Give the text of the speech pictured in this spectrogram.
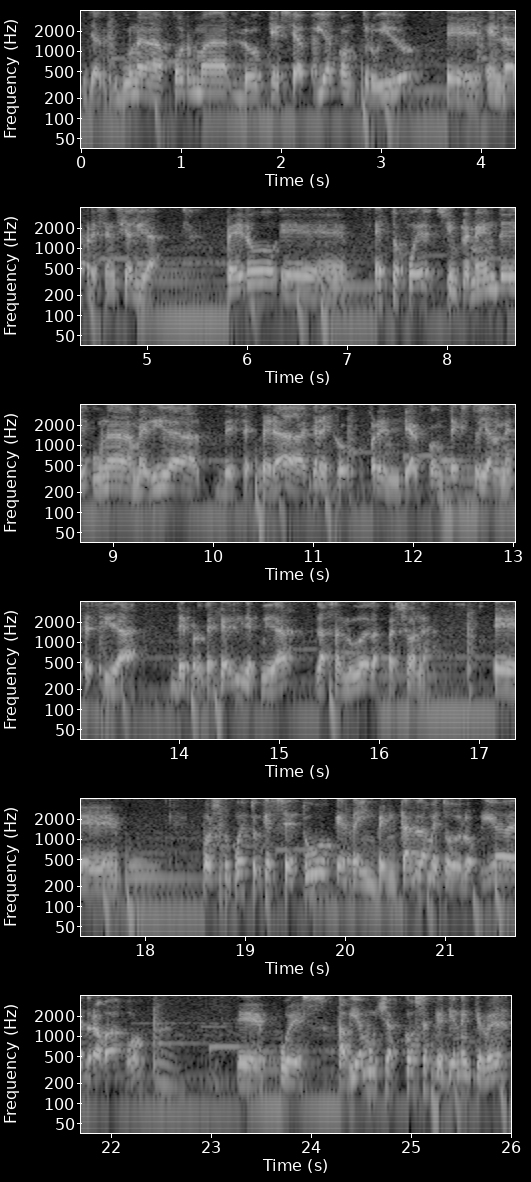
de alguna forma lo que se había construido eh, en la presencialidad. Pero esto fue simplemente una medida desesperada, creo, frente al contexto y a la necesidad de proteger y de cuidar la salud de las personas. Eh, por supuesto que se tuvo que reinventar la metodología de trabajo, eh, pues había muchas cosas que tienen que ver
